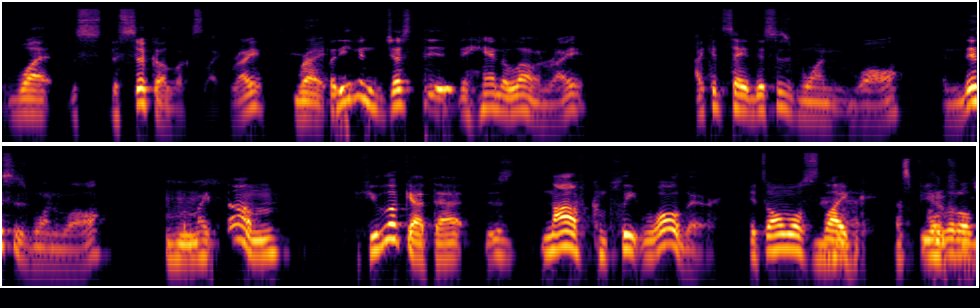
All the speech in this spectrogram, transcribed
what the, the sukkah looks like, right? right. But even just the, the hand alone, right? I could say this is one wall and this is one wall. But Mhm. my thumb, if you look at that, there's not a complete wall there. It's almost like That's a little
